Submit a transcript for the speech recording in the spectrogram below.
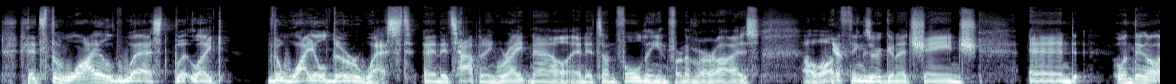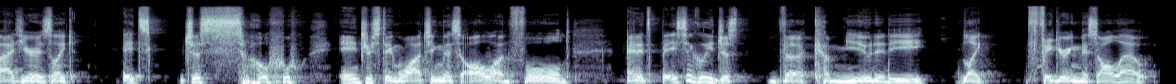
it's the Wild West, but like the wilder West. And it's happening right now and it's unfolding in front of our eyes. A lot yeah. of things are going to change. And one thing I'll add here is like, it's just so interesting watching this all unfold. And it's basically just the community like figuring this all out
